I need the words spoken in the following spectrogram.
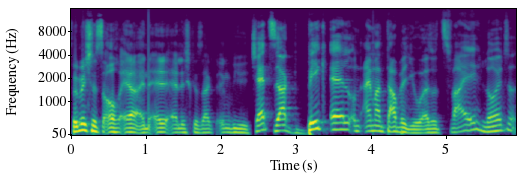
Für mich ist auch eher ein L, ehrlich gesagt, irgendwie. Chat sagt Big L und einmal W. Also zwei Leute.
